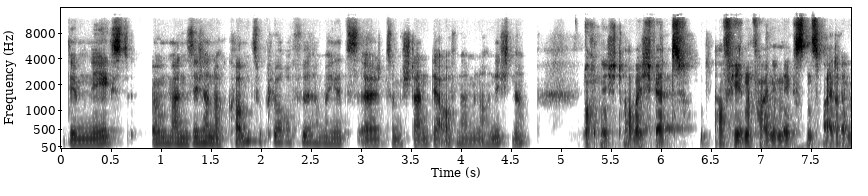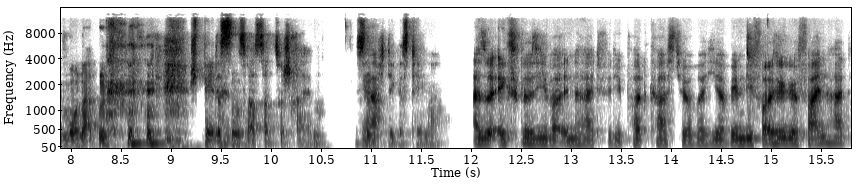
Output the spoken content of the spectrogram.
demnächst irgendwann sicher noch kommen zu Chlorophyll. Haben wir jetzt äh, zum Stand der Aufnahme noch nicht, ne? Noch nicht, aber ich werde auf jeden Fall in den nächsten zwei, drei Monaten spätestens was dazu schreiben. Das ist ja. ein wichtiges Thema. Also exklusiver Inhalt für die Podcast-Hörer hier. Wem die Folge gefallen hat,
